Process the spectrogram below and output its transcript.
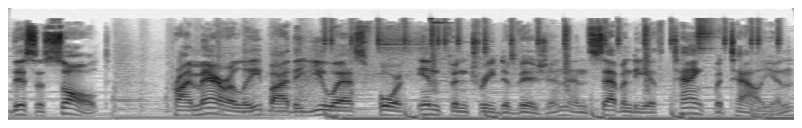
This assault, primarily by the U.S. 4th Infantry Division and 70th Tank Battalion,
